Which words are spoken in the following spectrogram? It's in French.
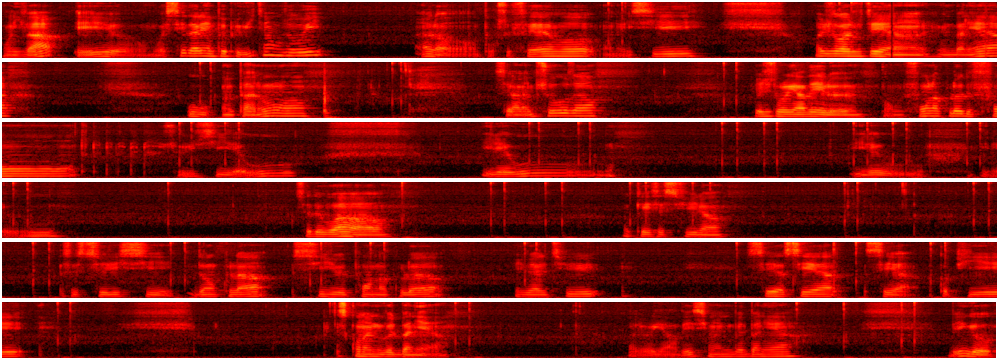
On y va et euh, on va essayer d'aller un peu plus vite hein, aujourd'hui. Alors, pour ce faire, on est ici. On va juste rajouter une bannière ou un panneau. Hein. C'est la même chose. Hein. Je vais juste regarder le, le fond, la couleur de fond. Celui-ci, il est où? Il est où? Il est où? Il est où? C'est de voir... Ok, c'est celui-là. C'est celui-ci. Donc là, si je prends la couleur, je vais aller dessus. CA, CA, CA. Copier. Est-ce qu'on a une nouvelle bannière? Va regarder si on a une nouvelle bannière. Bingo.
